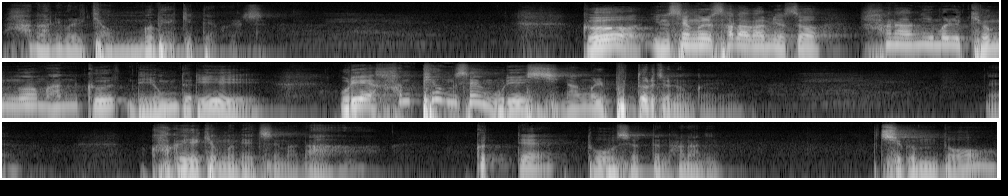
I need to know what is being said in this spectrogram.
하나님을 경험했기 때문이었어요. 그 인생을 살아가면서 하나님을 경험한 그 내용들이 우리의 한평생 우리의 신앙을 붙들어주는 거예요. 네. 과거에 경험했지만, 아, 그때 도우셨던 하나님, 지금도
